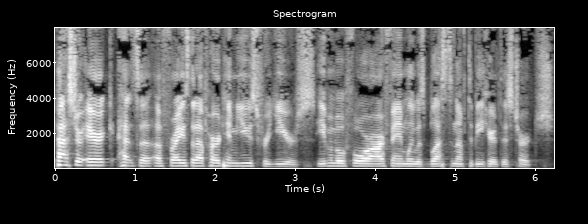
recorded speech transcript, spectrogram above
Pastor Eric has a, a, phrase that I've heard him use for years, even before our family was blessed enough to be here at this church.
